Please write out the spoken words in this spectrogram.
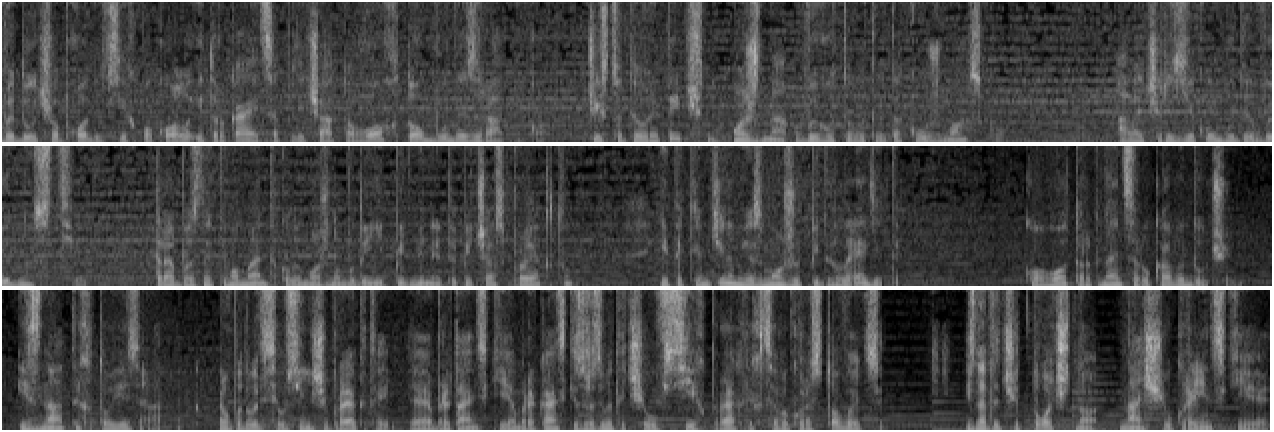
ведучий обходить всіх по колу і торкається плеча того, хто буде зрадником. Чисто теоретично можна виготовити таку ж маску, але через яку буде видно стіл. Треба знайти момент, коли можна буде її підмінити під час проєкту, і таким чином я зможу підгледіти, кого торкнеться рука ведучої, і знати, хто є зрадник. Треба подивитися усі інші проекти, е, британські і американські, зрозуміти, чи у всіх проектах це використовується, і знати, чи точно наші українські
